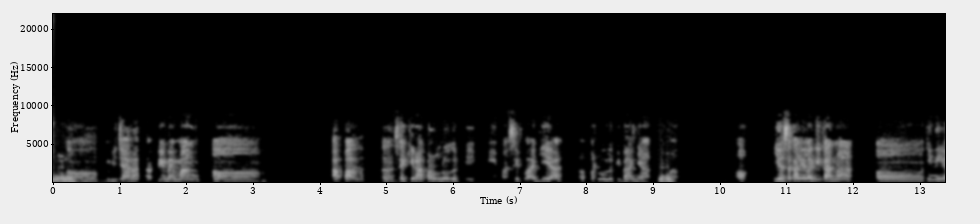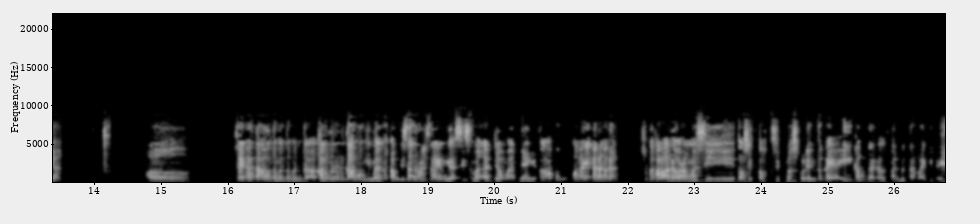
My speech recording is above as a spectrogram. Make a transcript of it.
uh, pembicara. Tapi memang uh, apa uh, saya kira perlu lebih masif lagi ya, uh, perlu lebih banyak. Mm uh, ya sekali lagi karena uh, ini ya, uh, saya nggak tahu teman-teman. Kalau menurut kamu gimana? Kamu bisa ngerasain nggak sih semangat zamannya gitu? Aku makanya kadang-kadang suka kalau ada orang masih toxic toxic maskulin tuh kayak ih kamu gak relevan bentar lagi deh.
